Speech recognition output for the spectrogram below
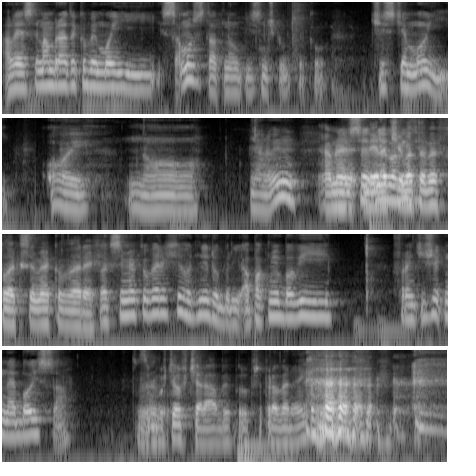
Ale jestli mám brát jakoby mojí samostatnou písničku, takovou čistě mojí, oj, no, já nevím. A mě se- mě nejradši baví- od tebe flexím jako verich. Flexim jako Verich je hodně dobrý. A pak mě baví František Nebojsa. To jsem chtěl včera, aby byl připravený.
